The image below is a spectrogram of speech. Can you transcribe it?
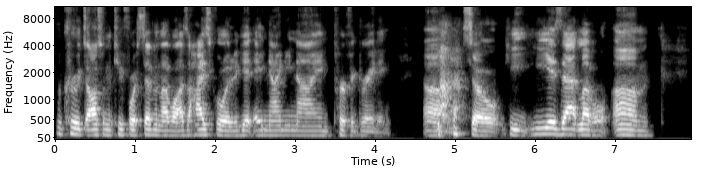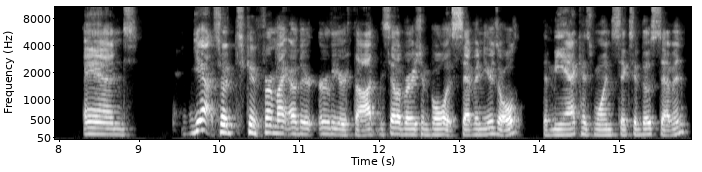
recruits, also in the two four seven level, as a high schooler to get a ninety nine perfect rating. Um, so he he is that level. Um, and yeah, so to confirm my other earlier thought, the Celebration Bowl is seven years old. The MEAC has won six of those seven,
